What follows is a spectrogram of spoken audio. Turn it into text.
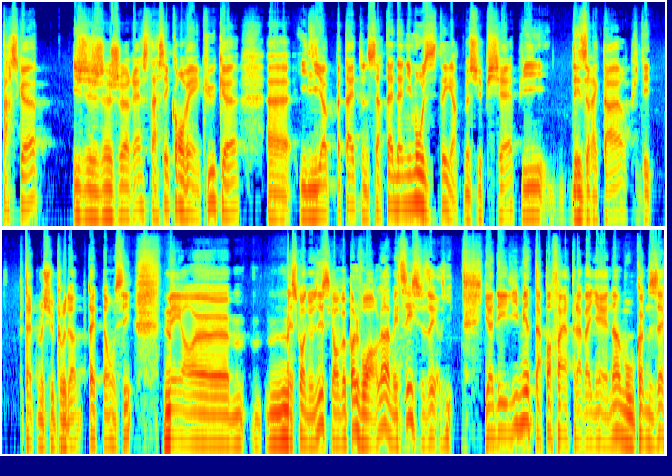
Parce que je, je, reste assez convaincu que euh, il y a peut-être une certaine animosité entre M. Pichet puis des directeurs, puis des peut-être M. Prudhomme, peut-être non aussi. Mais euh, mais ce qu'on nous dit, c'est qu'on veut pas le voir là. Mais tu sais, je veux dire, il y a des limites à pas faire travailler un homme ou comme disait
